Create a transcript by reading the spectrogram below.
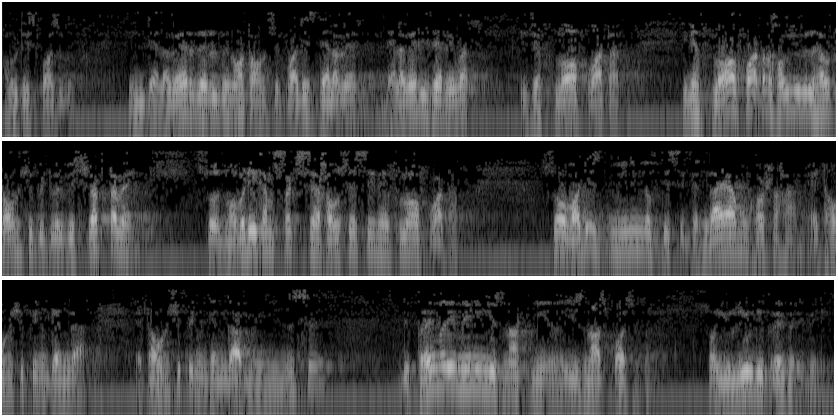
how it is possible in delaware there will be no township what is delaware delaware is a river is a flow of water in a flow of water how you will have township it will be swept away so nobody constructs houses in a flow of water so what is the meaning of this Gangayam Ghoshaha? A township in Ganga. A township in Ganga means the primary meaning is not is not possible so you leave the primary meaning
